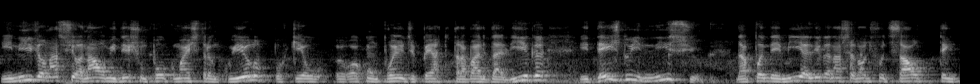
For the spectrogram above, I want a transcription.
em nível nacional, me deixa um pouco mais tranquilo, porque eu, eu acompanho de perto o trabalho da Liga e desde o início da pandemia, a Liga Nacional de Futsal tem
